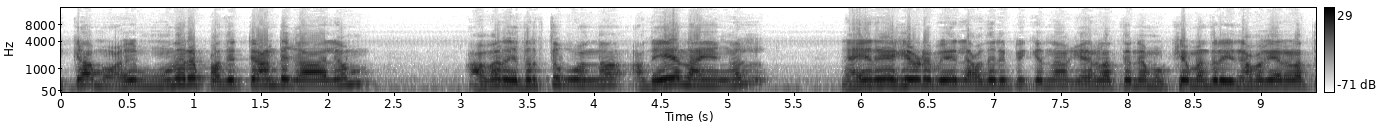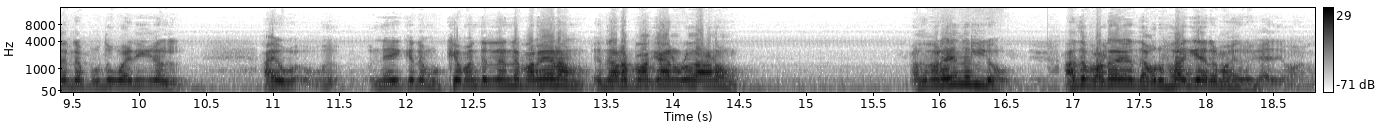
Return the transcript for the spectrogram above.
ഇക്ക മൂന്നര പതിറ്റാണ്ട് കാലം അവർ എതിർത്തു പോന്ന അതേ നയങ്ങൾ നയരേഖയുടെ പേരിൽ അവതരിപ്പിക്കുന്ന കേരളത്തിന്റെ മുഖ്യമന്ത്രി നവകേരളത്തിന്റെ പുതുവഴികൾ ഉ- ഉന്നയിക്കുന്ന മുഖ്യമന്ത്രി തന്നെ പറയണം ഇത് നടപ്പാക്കാനുള്ളതാണോ? അത് പറയുന്നില്ലല്ലോ. അത് വളരെ ദൗർഭാഗ്യകരമായൊരു കാര്യമാണ്.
